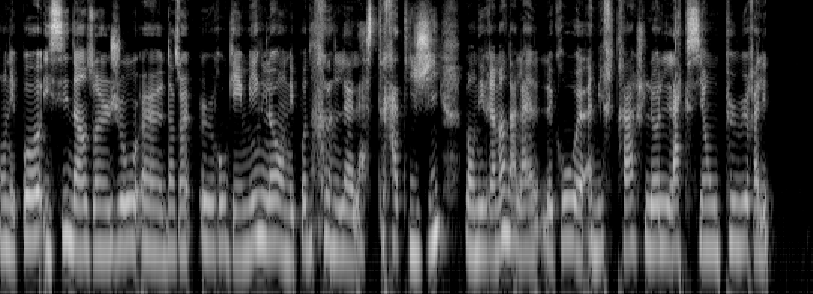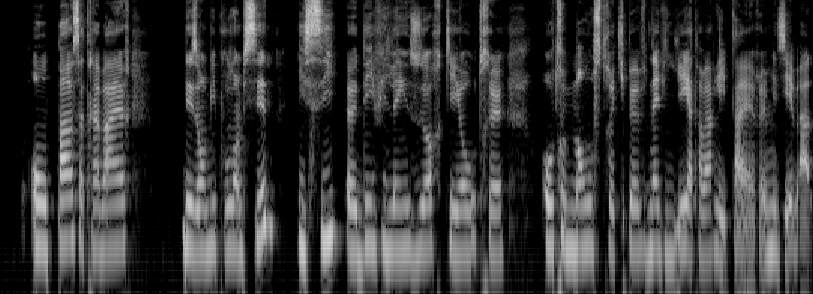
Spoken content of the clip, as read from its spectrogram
On n'est pas ici dans un jeu, euh, dans un Eurogaming, là, on n'est pas dans la, stratégie, mais on est vraiment dans le gros euh, là, l'action pure. on passe à travers des zombies pour zombicides. Ici, euh, des vilains orques et autres, euh, autres monstres qui peuvent naviguer à travers les terres médiévales.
